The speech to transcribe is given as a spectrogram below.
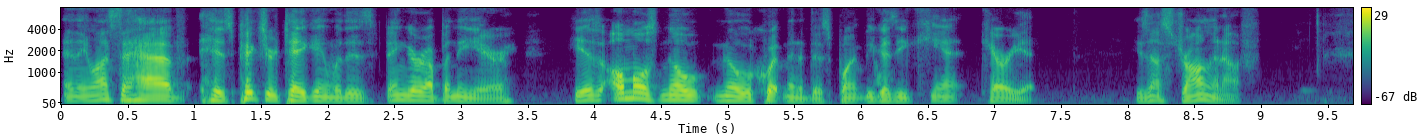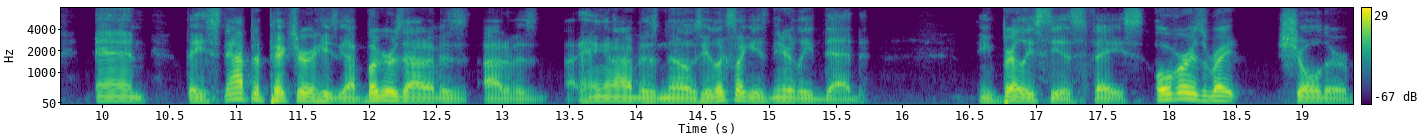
and he wants to have his picture taken with his finger up in the air. He has almost no no equipment at this point because he can't carry it. He's not strong enough, and they snapped a picture. He's got boogers out of his out of his hanging out of his nose. He looks like he's nearly dead you barely see his face. Over his right shoulder,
